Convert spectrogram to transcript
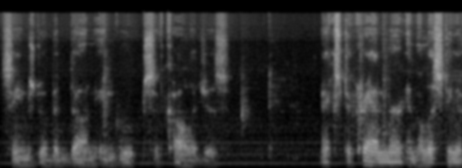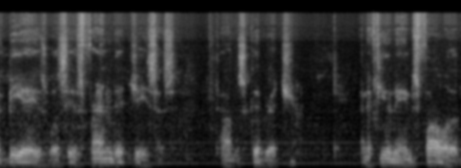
seems to have been done in groups of colleges. Next to Cranmer in the listing of BAs was his friend at Jesus, Thomas Goodrich, and a few names followed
